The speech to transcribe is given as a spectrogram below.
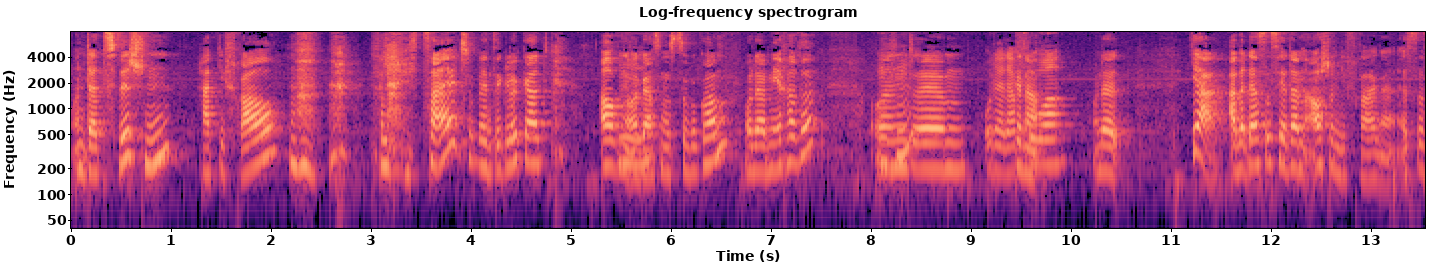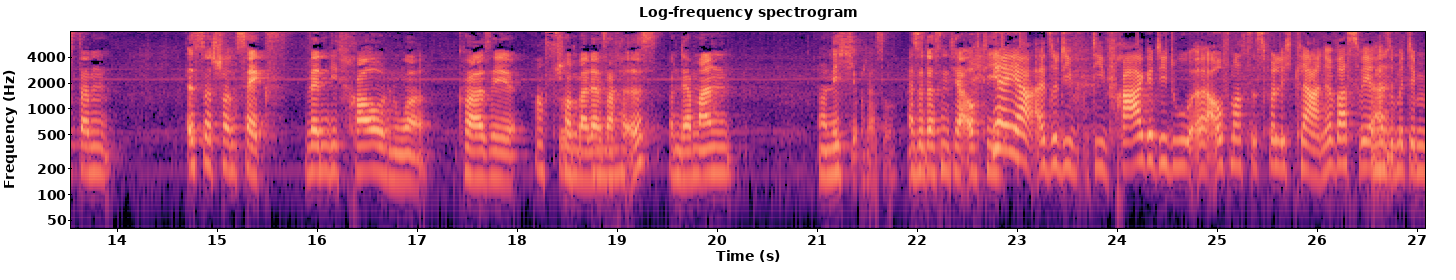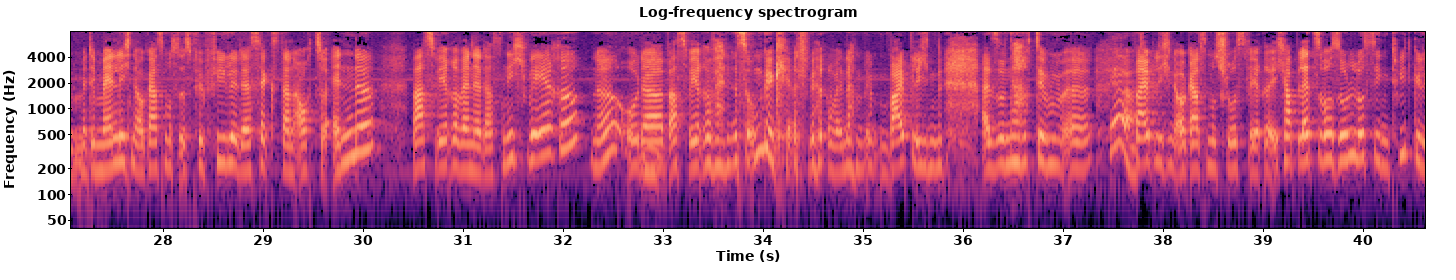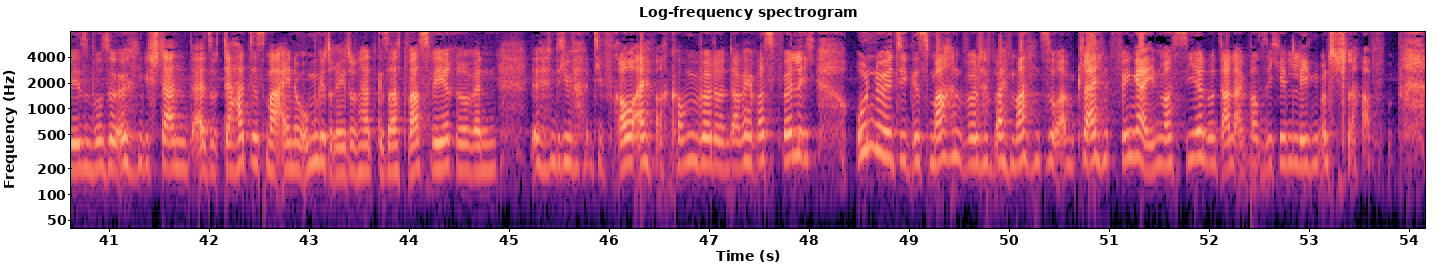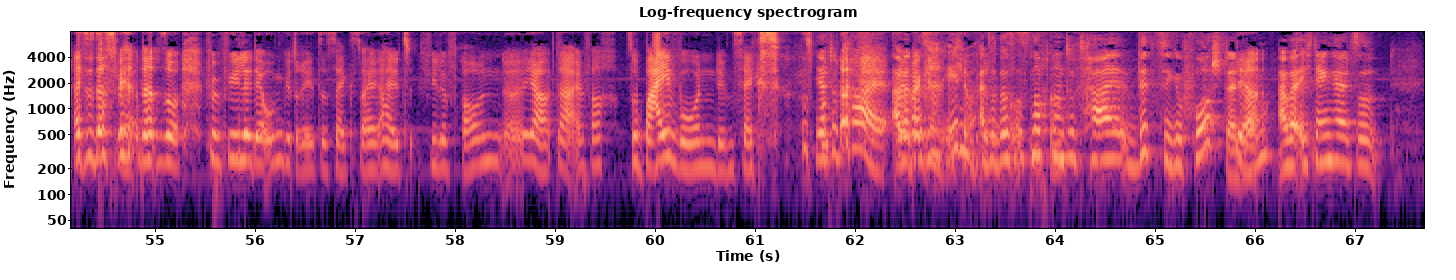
Und dazwischen hat die Frau vielleicht Zeit, wenn sie Glück hat, auch einen Orgasmus zu bekommen oder mehrere. Und ähm, Oder davor. Genau. Oder ja, aber das ist ja dann auch schon die Frage. Ist das dann, ist das schon Sex, wenn die Frau nur quasi so, schon bei der Sache ist und der Mann noch nicht oder so? Also das sind ja auch die. Ja, ja, also die, die Frage, die du äh, aufmachst, ist völlig klar. Ne? Was wäre, Mhm. also mit dem, mit dem männlichen Orgasmus ist für viele der Sex dann auch zu Ende. Was wäre, wenn er das nicht wäre? Ne? Oder Mhm. was wäre, wenn es umgekehrt wäre, wenn er mit dem weiblichen, also nach dem äh, Ja. weiblichen Orgasmus Schluss wäre? Ich habe letzte Woche so einen lustigen Tweet gelesen, wo so irgendwie stand, also da hat es mal eine umgedreht und hat gesagt, was wäre, wenn äh, die, die Frau einfach kommen würde und dabei was völlig Unnötiges machen würde beim Mann, so am kleinen Finger ihn massieren und dann einfach sich hinlegen und schlafen. Also das wäre dann so für viele der umgedrehte Sex, weil halt viele Frauen äh, ja da einfach so beiwohnen dem Sex. Ja, total. Aber das ist eben, also das ist noch eine total witzige Vorstellung. Ja. Aber ich denke halt so,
